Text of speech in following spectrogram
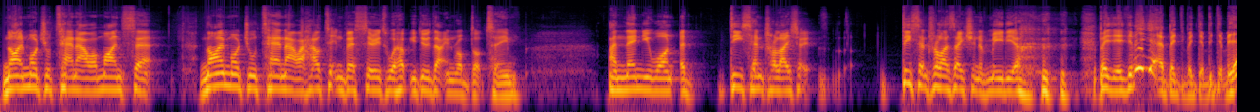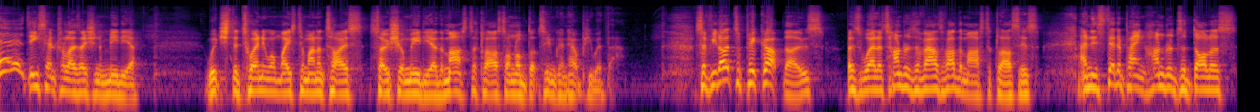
nine module, 10 hour mindset, nine module, 10 hour how to invest series will help you do that in rob.team. And then you want a decentralization decentralization of media decentralization of media which the 21 ways to monetize social media the masterclass on rob.team can help you with that so if you'd like to pick up those as well as hundreds of hours of other masterclasses and instead of paying hundreds of dollars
